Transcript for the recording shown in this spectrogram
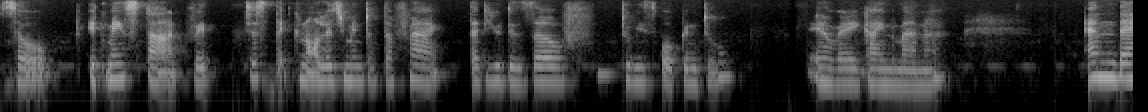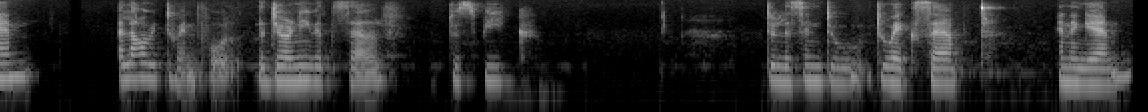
So it may start with just the acknowledgement of the fact that you deserve to be spoken to, in a very kind manner. And then allow it to unfold the journey with self, to speak, to listen to, to accept, and again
